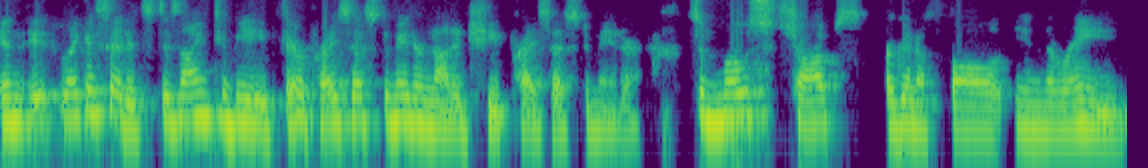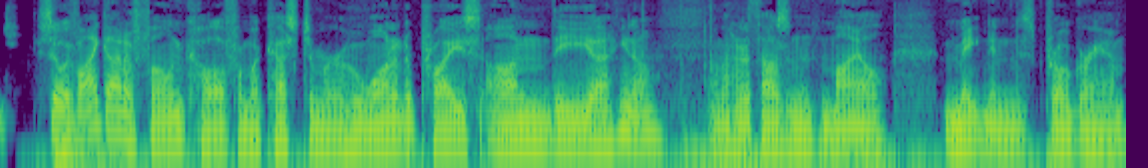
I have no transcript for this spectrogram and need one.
And it, like I said, it's designed to be a fair price estimator, not a cheap price estimator. So most shops are going to fall in the range. So if I got a phone call from a customer who wanted a price on the, uh, you know, on the 100,000 mile maintenance program,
